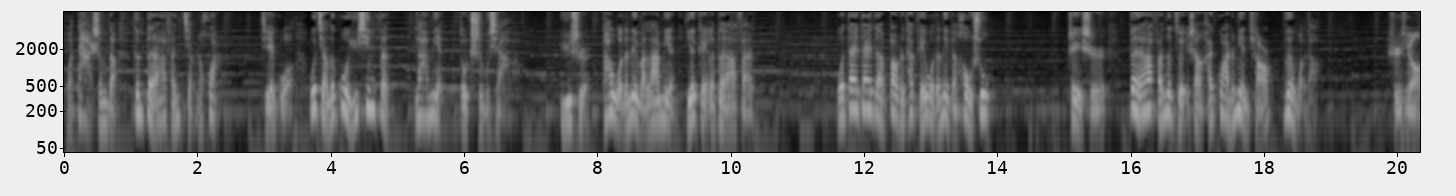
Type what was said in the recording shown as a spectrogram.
我大声的跟笨阿凡讲着话。结果我讲的过于兴奋，拉面都吃不下了，于是把我的那碗拉面也给了笨阿凡。我呆呆的抱着他给我的那本厚书。这时，笨阿凡的嘴上还挂着面条，问我道：“师兄，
